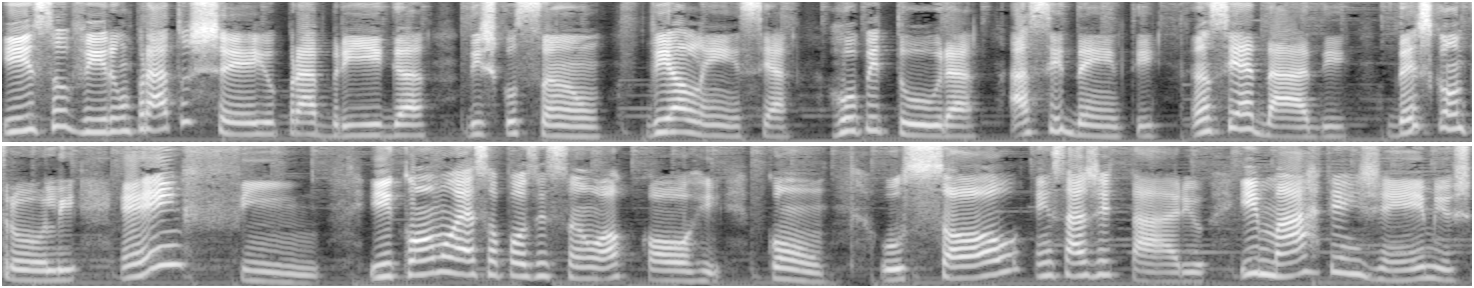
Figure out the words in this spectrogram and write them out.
isso vira um prato cheio para briga, discussão, violência, ruptura, acidente, ansiedade, descontrole, enfim. E como essa oposição ocorre com o Sol em Sagitário e Marte em Gêmeos,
